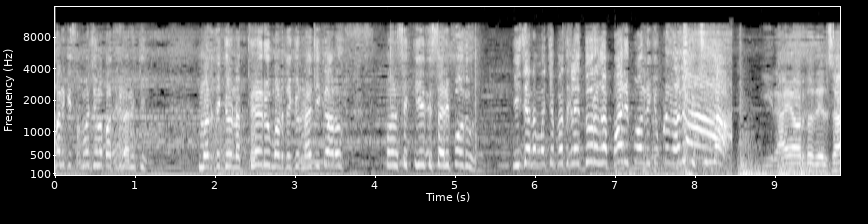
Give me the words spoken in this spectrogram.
మనకి సమాజంలో బతకడానికి మన దగ్గర ఉన్న పేరు మన దగ్గర ఉన్న అధికారం మన శక్తి ఏది సరిపోదు. ఈ జనం మధ్య బతకలే దూరంగా పారిపోవాలి. ఎప్పుడైనా అనిపించిందా? ఈ రాయి తెలుసా?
